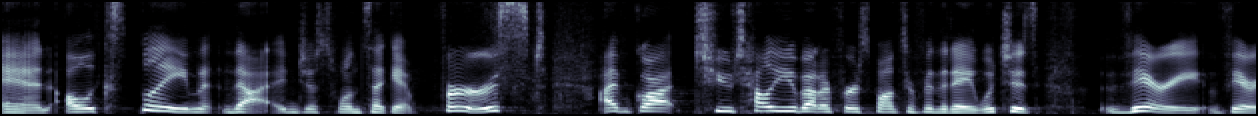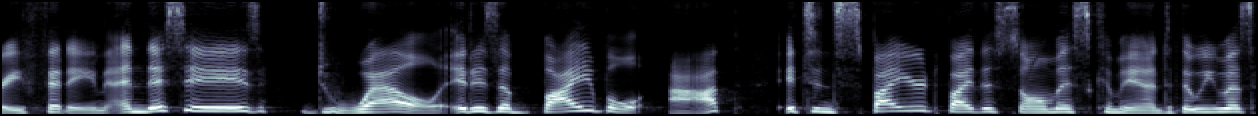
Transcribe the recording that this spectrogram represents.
And I'll explain that in just one second. First, I've got to tell you about our first sponsor for the day, which is very, very fitting. And this is Dwell. It is a Bible app it's inspired by the psalmist command that we must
